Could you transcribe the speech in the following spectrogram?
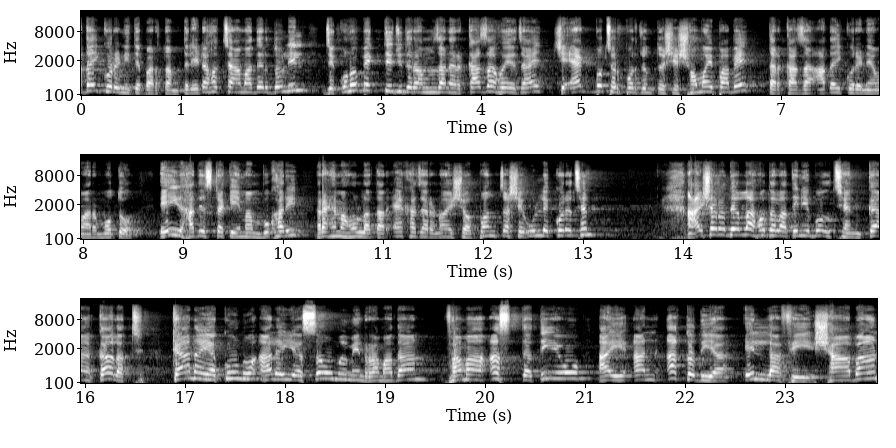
আদায় করে নিতে পারতাম। তাহলে এটা হচ্ছে আমাদের দলিল যে কোনো ব্যক্তি যদি রমজানের কাজা হয়ে যায়, সে এক বছর পর্যন্ত সে সময় পাবে তার কাজা আদায় করে নেওয়ার মতো। এই হাদিসটাকে ইমাম বুখারি রাহেমাহুল্লাহ তার এক হাজার নয়শো পঞ্চাশে উল্লেখ করেছেন। আয়সারদ আল্লাহতালা তিনি বলছেন কালাত কানা ইয়াকুনু আলাইয়া সাওমা মিন রামাদান ফামা আস্তাতিউ আই আন আকদিয়া ইল্লা ফি শাবান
